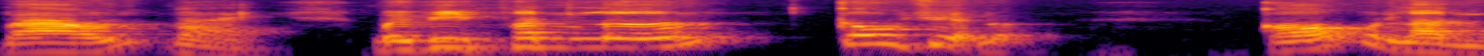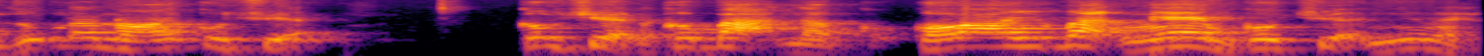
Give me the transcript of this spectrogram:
vào lúc này, bởi vì phần lớn câu chuyện, có một lần Dũng đã nói câu chuyện. Câu chuyện các bạn là có bao nhiêu bạn nghe một câu chuyện như này?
